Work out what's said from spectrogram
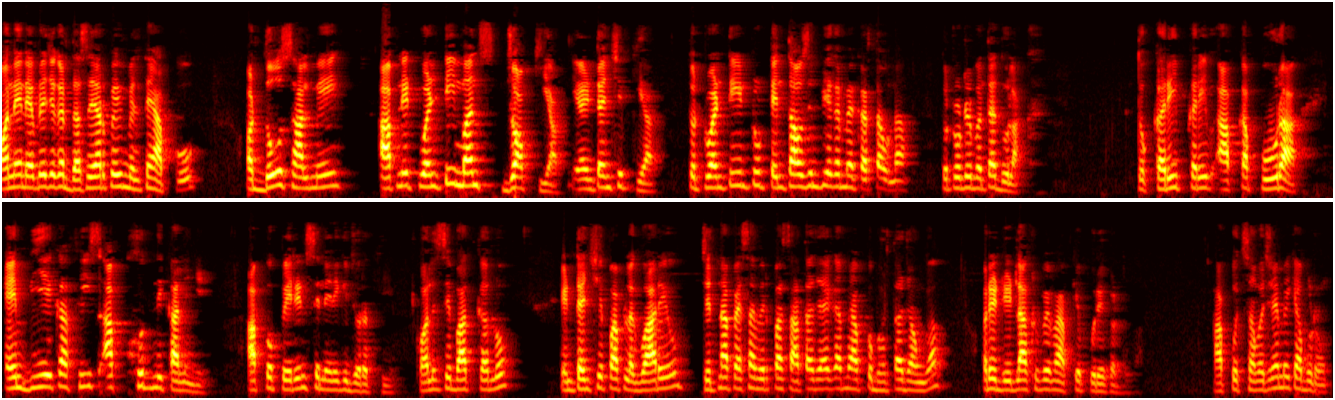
ऑन एन एवरेज अगर दस हज़ार भी मिलते हैं आपको, और दो साल में आपने ट्वेंटी मंथ्स जॉब किया, या इंटर्नशिप किया तो ट्वेंटी इंटू भी अगर मैं करता हूँ ना तो टोटल बनता है दो लाख। तो करीब करीब आपका पूरा एमबीए का फ़ीस आप खुद निकालेंगे। आपको पेरेंट्स से लेने की ज़रूरत नहीं कॉलेज से बात कर लो इंटर्नशिप आप लगवा रहे हो, जितना पैसा मेरे पास आता जाएगा, मैं आपको भरता जाऊँगा और ये डेढ़ लाख रुपए मैं आपके पूरे कर दूँगा। आप कुछ समझ रहे हैं मैं क्या बोल रहा हूँ?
